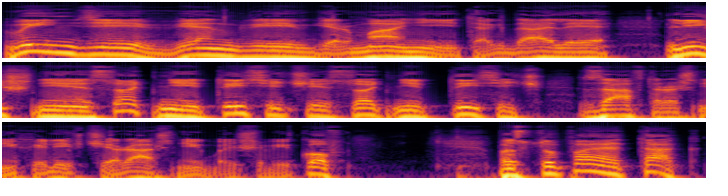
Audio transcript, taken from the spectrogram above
В Индии, в Венгрии, в Германии и так далее лишние сотни и тысячи, сотни тысяч завтрашних или вчерашних большевиков. Поступая так,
